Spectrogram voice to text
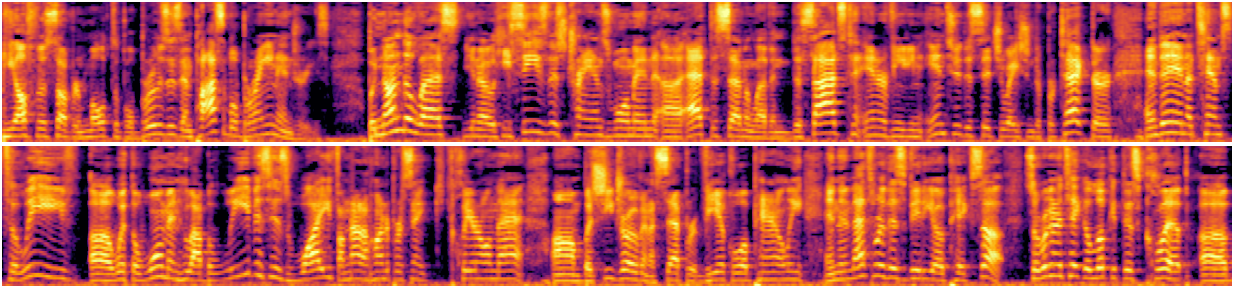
He also suffered multiple bruises and possible brain injuries. But nonetheless, you know, he sees this trans woman uh, at the 7 Eleven, decides to intervene into the situation to protect her, and then attempts to leave uh, with a woman who I believe is his wife. I'm not 100% clear on that, um, but she drove in a separate vehicle apparently. And then that's where this video picks up. So we're going to take a look at this clip. Uh,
